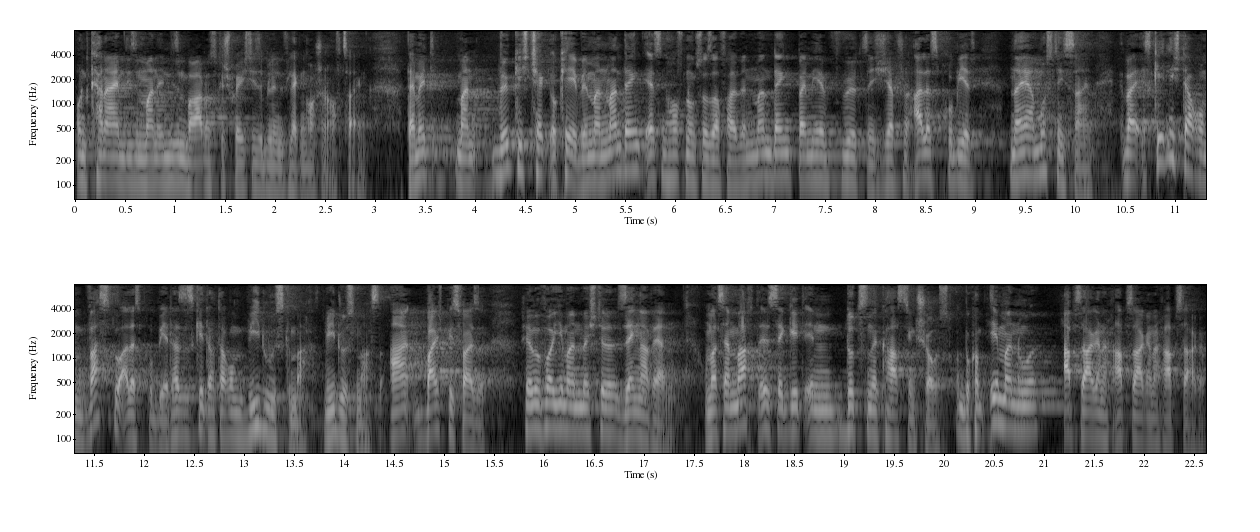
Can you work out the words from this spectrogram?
und kann einem diesem Mann in diesem Beratungsgespräch diese blinden Flecken auch schon aufzeigen. Damit man wirklich checkt, okay, wenn man Mann denkt, er ist ein hoffnungsloser Fall, wenn man denkt, bei mir wird's nicht, ich habe schon alles probiert, naja, muss nicht sein. Weil es geht nicht darum, was du alles probiert hast, es geht auch darum, wie du es gemacht, wie du es machst. Beispielsweise, stell dir vor, jemand möchte Sänger werden. Und was er macht, ist, er geht in Dutzende Castingshows und bekommt immer nur Absage nach Absage nach Absage.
